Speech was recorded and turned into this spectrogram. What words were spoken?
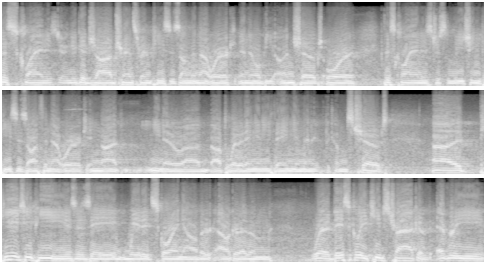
this client is doing a good job transferring pieces on the network and it will be unchoked or this client is just leeching pieces off the network and not you know uh, uploading anything and then it becomes choked. Uh, PDTP uses a weighted scoring algor- algorithm where it basically keeps track of every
